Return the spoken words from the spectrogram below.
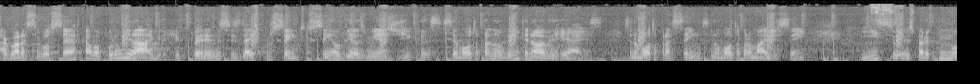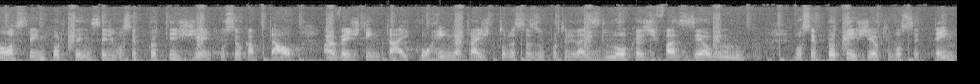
Agora, se você acaba por um milagre recuperando esses 10% sem ouvir as minhas dicas, você volta para 99 reais. Você não volta para 100, você não volta para mais de 100. Isso eu espero que mostre a importância de você proteger o seu capital ao invés de tentar ir correndo atrás de todas essas oportunidades loucas de fazer algum lucro. Você proteger o que você tem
